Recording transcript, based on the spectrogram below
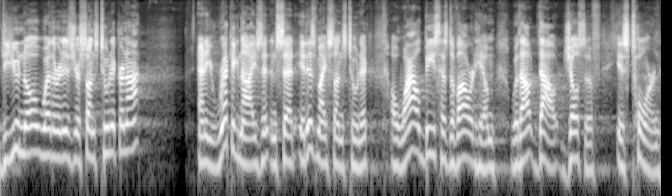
Do you know whether it is your son's tunic or not? And he recognized it and said, It is my son's tunic. A wild beast has devoured him. Without doubt, Joseph is torn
